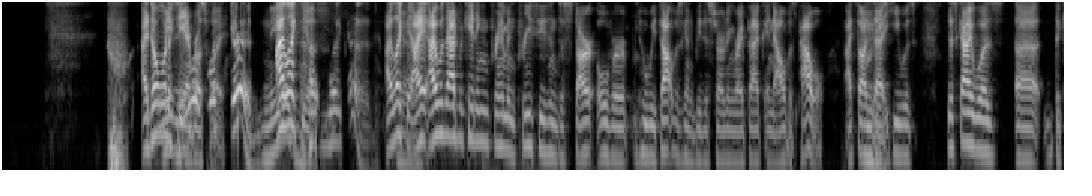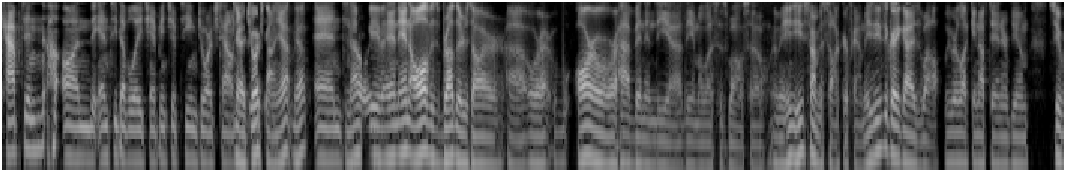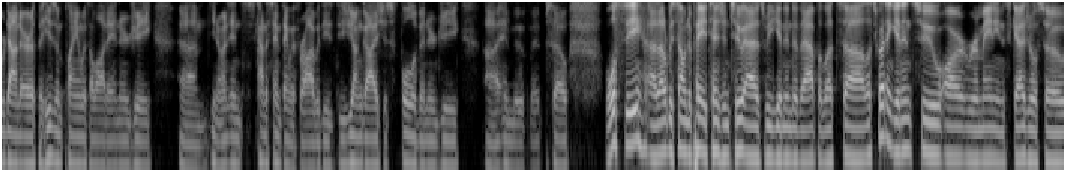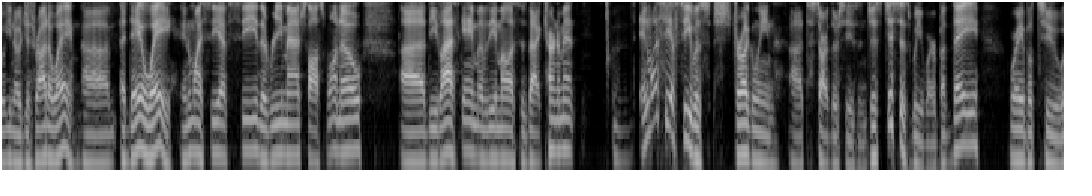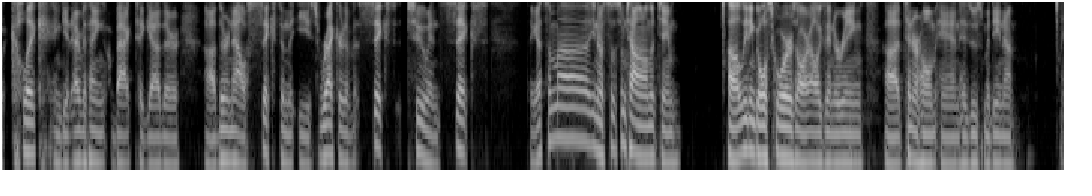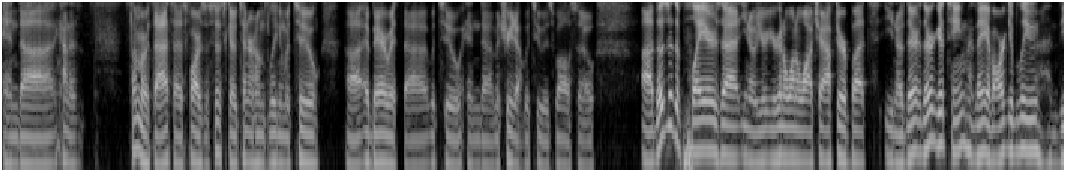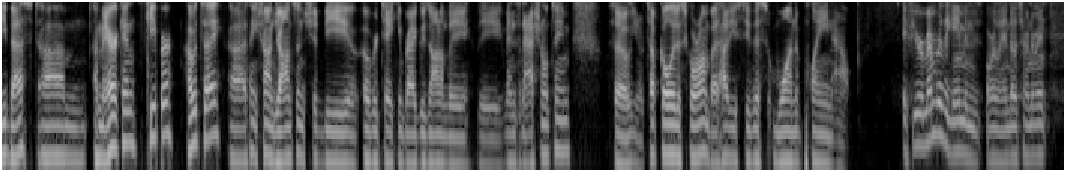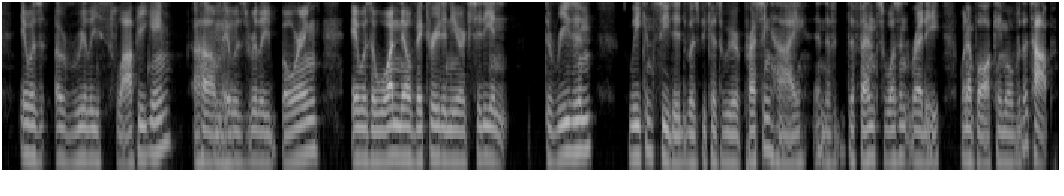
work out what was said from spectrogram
I don't want to see Ambrose play. Good. I like Look good. I like the. Yeah. I, I was advocating for him in preseason to start over who we thought was going to be the starting right back in Alvas Powell. I thought Mhm. that he was. This guy was uh, the captain on the NCAA championship team, Georgetown, Yeah, Georgetown. Yep, yep. and No, and, and all of his brothers are uh, or are or have been in the uh, the MLS as well. So I mean, he's from a soccer family. He's, he's a great guy as well. We were lucky enough to interview him. Super down to earth, but he's been playing with a lot of energy. Um, you know, and, and it's kind of same thing with Rob with these these young guys, just full of energy uh, and movement. So we'll see. Uh, that'll be something to pay attention to as we get into that. But let's uh, let's go ahead and get into our remaining schedule. So you know, just right away, uh, a day away, NYCFC the rematch lost 1-0. Uh, the last game of the MLS is back tournament. NYCFC was struggling uh, to start their season, just just as we were, but they were able to click and get everything back together. Uh, they're now sixth in the East, record of six, two, and six. they got some uh, you know so, some talent on their team. Uh, leading goal scorers are Alexander Ring, uh, and Jesus Medina, and uh, kind of similar with that as far as assists go. Tinnerholm's leading with two, uh, Hebert with uh, with two, and uh, Mitrita with two as well. So uh, those are the players that you know you're, you're going to want to watch after. But you know they're they're a good team. They have arguably the best um, American keeper, I would say. Uh, I think Sean Johnson should be overtaking Brad Guzan on the the men's national team. So you know tough goalie to score on. But how do you see this one playing out? If you remember the game in the Orlando tournament, it was a really sloppy game. Um, mm-hmm. It was really boring. It was a one 0 victory to New York City, and the reason we conceded was because we were pressing high and the defense wasn't ready when a ball came over the top.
